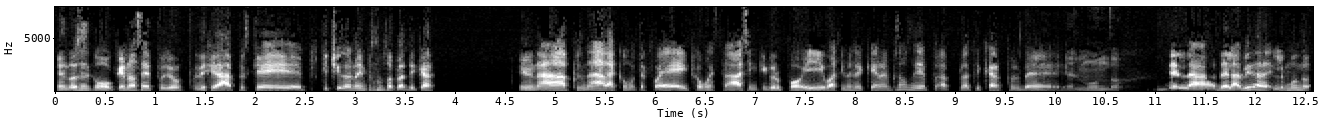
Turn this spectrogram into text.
Entonces, como que no sé, pues yo dije, ah, pues qué, pues qué chido, ¿no? Y empezamos a platicar. Y ah, pues nada, ¿cómo te fue? ¿Y cómo estás? ¿Y en qué grupo ibas? Y no sé qué. ¿no? Empezamos a platicar, pues, de... Del mundo. De la, de la vida, del mundo.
